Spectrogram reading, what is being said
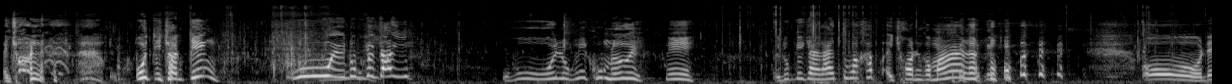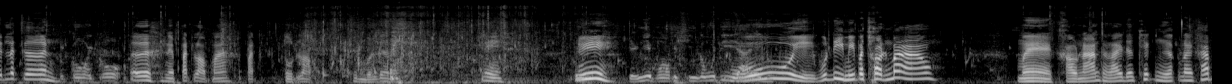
ไอชอนอุ้ยไอชอนจริงอุ้ยลูกใหญ่ๆโอ้โหลูกนี่คุ้มเลย นี่ไอลูกใหญ่ๆหลายตัวครับ ไอชอนก็มานะโอ้เด็ดเหลือเกินไอโก้ไอโก้เออในปัดหลอบมา ปัดตูดหลอบขึ้นบนเรือเลยนี่ นี่อย่างนี้พอไปกินก็วูดดี้ใหญ่โอ้ยวุดดี้มีปลาช่อนเปล่าแม่ข่าวน้ำถลายเดี๋ยวเช็คเหงือกหน่อยครับ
